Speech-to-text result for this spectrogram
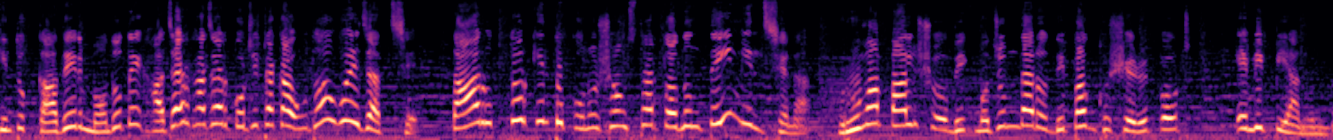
কিন্তু কাদের মদতে হাজার হাজার কোটি টাকা উধাও হয়ে যাচ্ছে, তার উত্তর কিন্তু কোনো সংস্থার তদন্তেই মিলছে না। রুমা পাল, সৌভিক মজুমদার ও দীপক ঘোষের রিপোর্ট, এবিপি আনন্দ।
